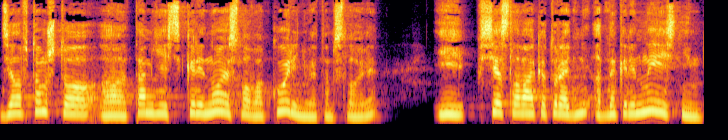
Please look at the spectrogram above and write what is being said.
Дело в том, что э, там есть коренное слово «корень» в этом слове, и все слова, которые однокоренные с ним,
